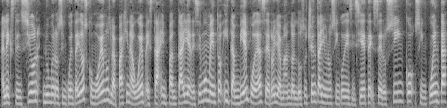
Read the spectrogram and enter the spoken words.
a la extensión número 52. Como vemos, la página web está en pantalla en ese momento y también puede hacerlo llamando al 281-517-0550,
